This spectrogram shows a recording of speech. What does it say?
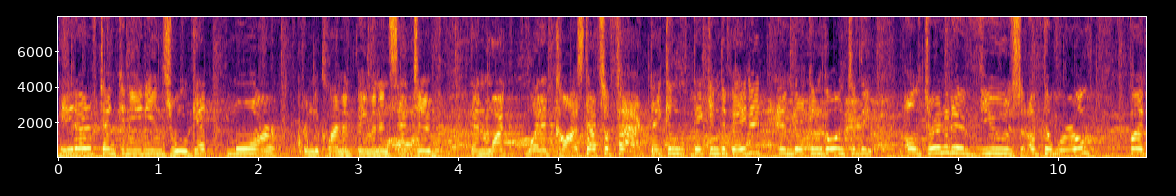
Eight out of ten Canadians will get more from the climate payment incentive than what, what it costs. That's a fact. They can they can debate it and they can go into the alternative views of the world, but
